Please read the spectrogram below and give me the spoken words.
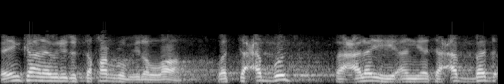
فإن كان يريد التقرب إلى الله والتعبد فعليه أن يتعبد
